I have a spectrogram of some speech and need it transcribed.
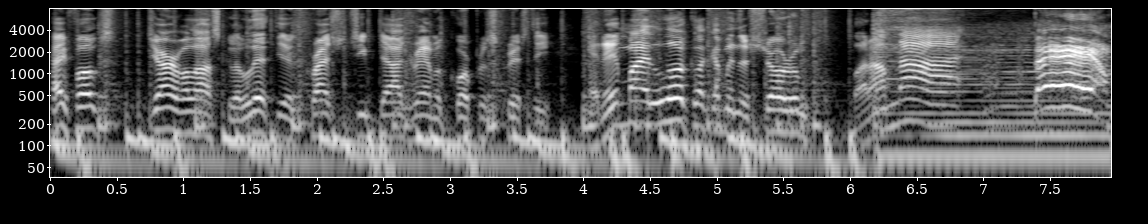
Hey folks, JR Velasco, Lithia, Chrysler Jeep Dodge Ram of Corpus Christi. And it might look like I'm in the showroom, but I'm not. Bam!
